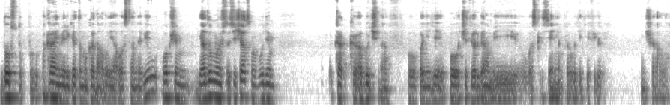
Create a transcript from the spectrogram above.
доступ, по крайней мере, к этому каналу я восстановил. В общем, я думаю, что сейчас мы будем, как обычно, по, понедельникам, по четвергам и воскресеньям проводить эфиры. Иншаллах.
